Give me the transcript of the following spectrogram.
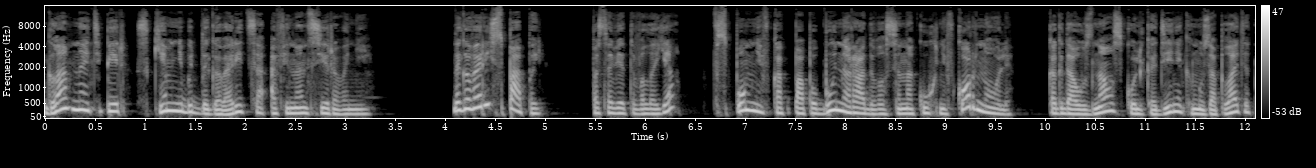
Главное теперь с кем-нибудь договориться о финансировании». «Договорись с папой», — посоветовала я, вспомнив, как папа буйно радовался на кухне в Корнуолле, когда узнал, сколько денег ему заплатят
